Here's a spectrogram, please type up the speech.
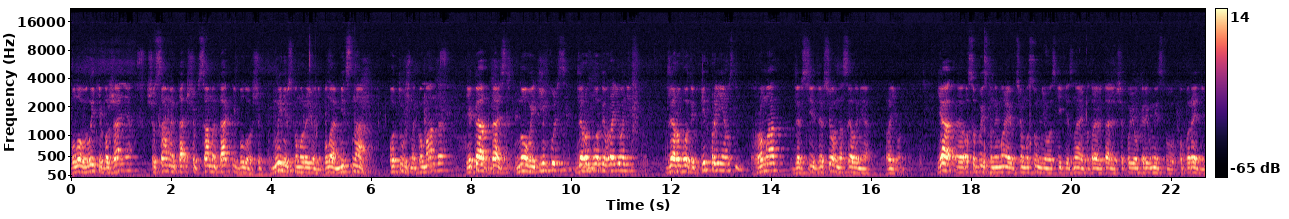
було велике бажання, що саме так, щоб саме так і було, щоб в Млинівському районі була міцна, потужна команда, яка дасть новий імпульс для роботи в районі, для роботи підприємств, громад, для, всі, для всього населення району. Я е, особисто не маю в цьому сумніву, оскільки знаю Петра Віталійовича по його керівництву попередніх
